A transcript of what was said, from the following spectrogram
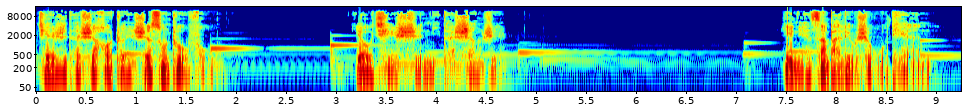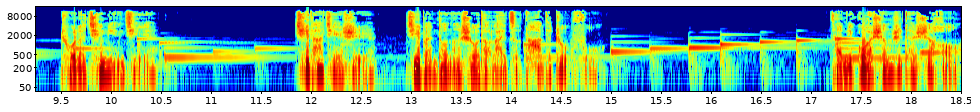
节日的时候准时送祝福，尤其是你的生日。一年三百六十五天，除了清明节，其他节日基本都能收到来自他的祝福。在你过生日的时候，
